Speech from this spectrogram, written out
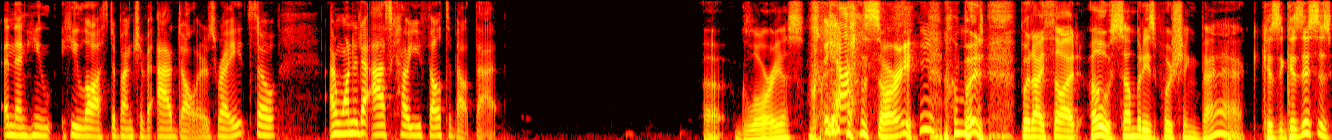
And then he he lost a bunch of ad dollars, right? So I wanted to ask how you felt about that. Uh, glorious. Yeah. Sorry, but but I thought, oh, somebody's pushing back because because this is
